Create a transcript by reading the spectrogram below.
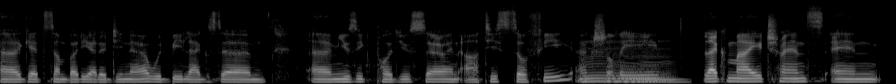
uh, get somebody at a dinner, would be like the um, uh, music producer and artist Sophie. Actually, Mm. like my trance and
